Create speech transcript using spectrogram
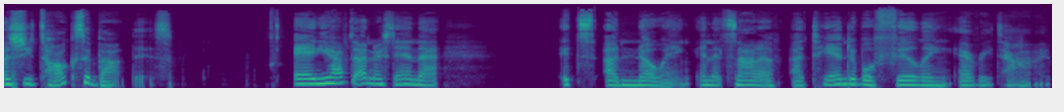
and she talks about this. And you have to understand that it's a knowing and it's not a, a tangible feeling every time.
